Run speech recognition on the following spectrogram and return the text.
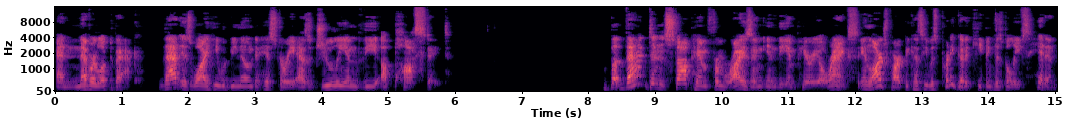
and never looked back. That is why he would be known to history as Julian the Apostate. But that didn't stop him from rising in the imperial ranks, in large part because he was pretty good at keeping his beliefs hidden.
